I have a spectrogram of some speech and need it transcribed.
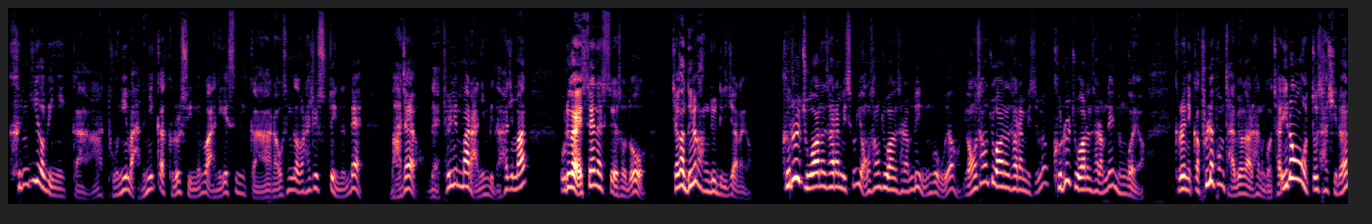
큰 기업이니까, 돈이 많으니까 그럴 수 있는 거 아니겠습니까? 라고 생각을 하실 수도 있는데, 맞아요. 네, 틀린 말 아닙니다. 하지만 우리가 SNS에서도 제가 늘 강조드리잖아요. 글을 좋아하는 사람이 있으면 영상 좋아하는 사람도 있는 거고요. 영상 좋아하는 사람이 있으면 글을 좋아하는 사람도 있는 거예요. 그러니까 플랫폼 다변화를 하는 거. 자, 이런 것도 사실은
